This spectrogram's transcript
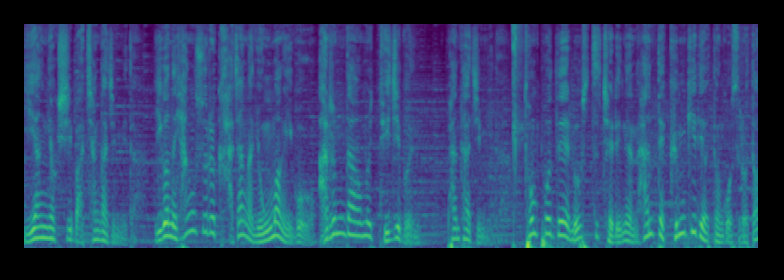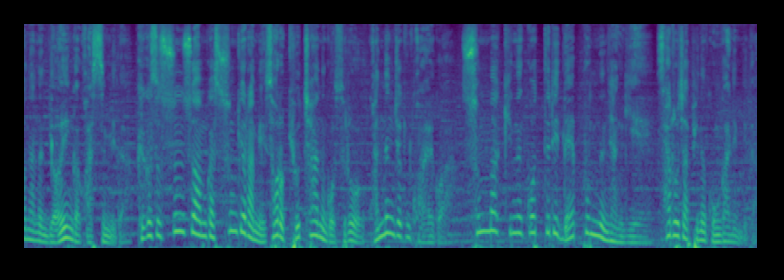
이 향 역시 마찬가지입니다. 이거는 향수를 가장한 욕망이고 아름다움을 뒤집은 판타지입니다. 톰포드의 로스트 체리는 한때 금기되었던 곳으로 떠나는 여행과 같습니다. 그것은 순수함과 순결함이 서로 교차하는 곳으로 관능적인 과일과 숨막히는 꽃들이 내뿜는 향기에 사로잡히는 공간입니다.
